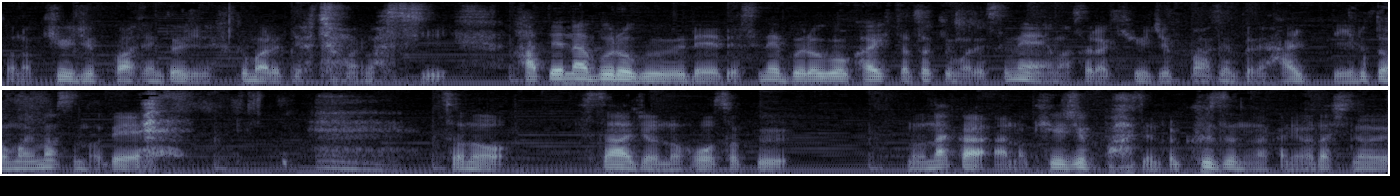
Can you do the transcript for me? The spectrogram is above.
その90%以上に含まれていると思いますし、ハテナブログでですね、ブログを書いた時もですね、まあ、それは90%に入っていると思いますので そのスタージョンの法則の中、あの90%クズの中に私の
